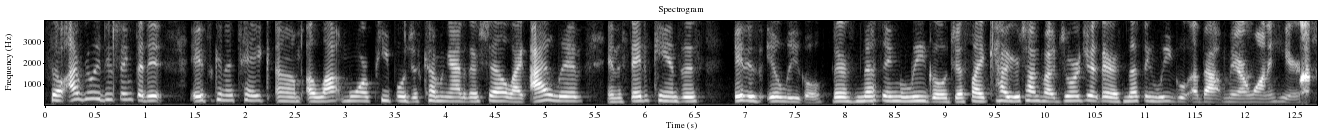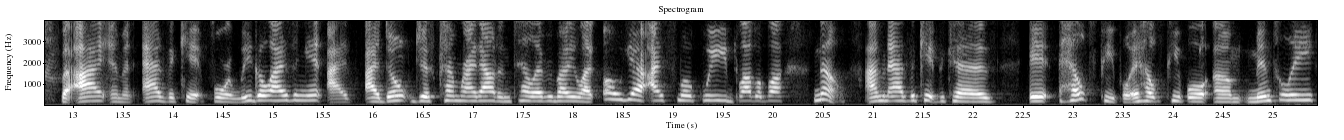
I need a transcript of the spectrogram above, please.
So I really do think that it it's gonna take um, a lot more people just coming out of their shell. Like I live in the state of Kansas. It is illegal. There's nothing legal. Just like how you're talking about Georgia, there is nothing legal about marijuana here. But I am an advocate for legalizing it. I I don't just come right out and tell everybody like, oh yeah, I smoke weed, blah blah blah. No, I'm an advocate because it helps people. It helps people um, mentally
